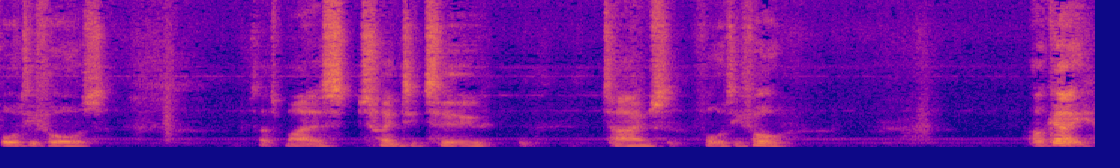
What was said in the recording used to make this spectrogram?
44s so that's minus 22 times 44 okay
